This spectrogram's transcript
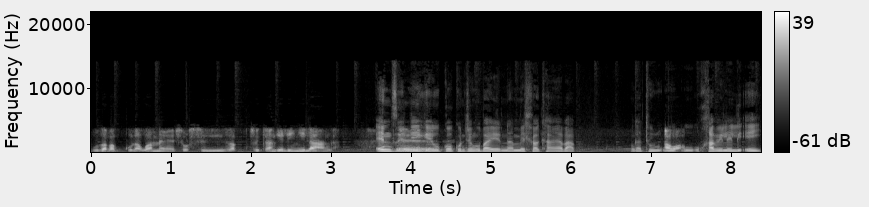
kuzaba kugula kwamehlo siza kutrika ngelinye ilanga. Enzeni-ke Eh. ugogo njengoba yena amehlo akhaya baba ngathi uhabeleli a.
